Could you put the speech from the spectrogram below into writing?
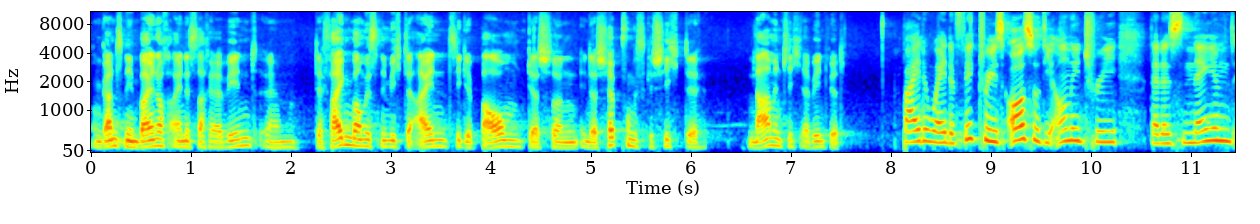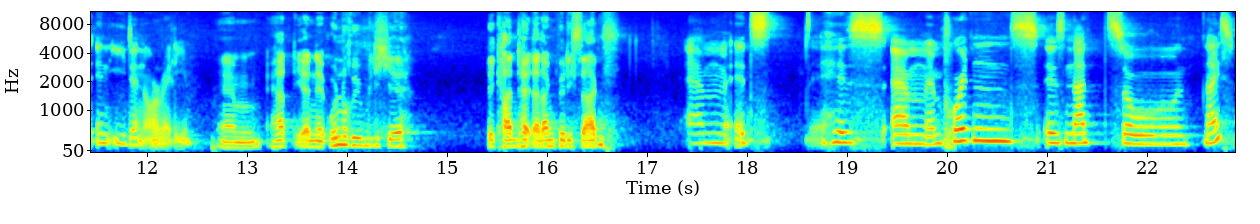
Und ganz nebenbei noch eine Sache erwähnt. Ähm, der Feigenbaum ist nämlich der einzige Baum, der schon in der Schöpfungsgeschichte namentlich erwähnt wird. By the way, the fig tree is also the only tree that is named in Eden already. Ähm, er hat eher eine unrühmliche Bekanntheit erlangt, würde ich sagen. Um, it's his um, importance is not so nice.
